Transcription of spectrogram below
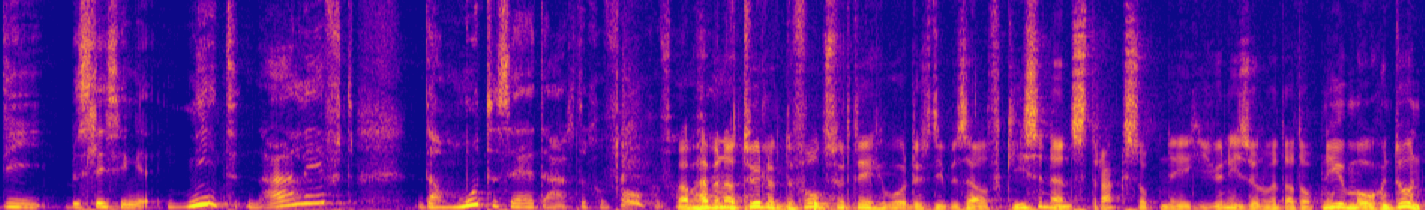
die beslissingen niet naleeft, dan moeten zij daar de gevolgen van. Maar we hebben natuurlijk de volksvertegenwoordigers die we zelf kiezen en straks op 9 juni zullen we dat opnieuw mogen doen.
